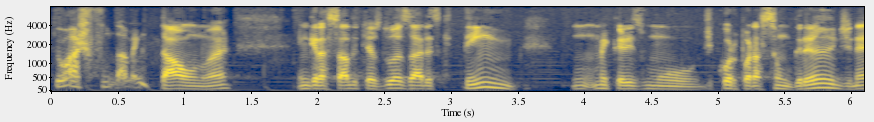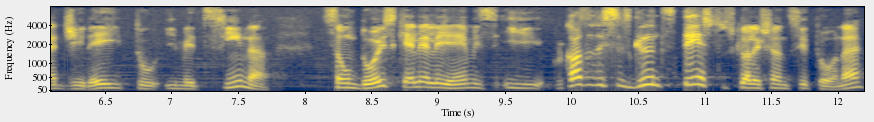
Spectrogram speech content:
Que eu acho fundamental, não é? é engraçado que as duas áreas que têm um mecanismo de corporação grande, né, direito e medicina, são dois que LLMs e por causa desses grandes textos que o Alexandre citou, né?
